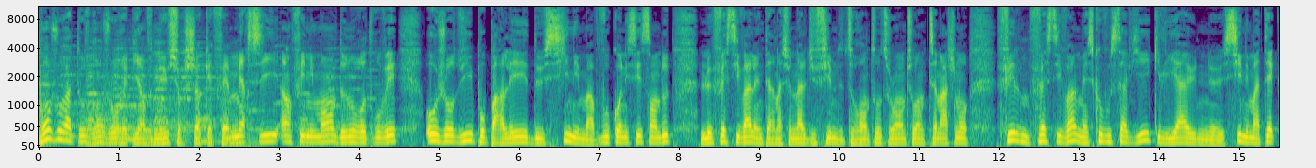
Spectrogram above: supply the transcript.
Bonjour à tous, bonjour et bienvenue sur Choc FM. Merci infiniment de nous retrouver aujourd'hui pour parler de cinéma. Vous connaissez sans doute le Festival international du film de Toronto, Toronto International Film Festival, mais est-ce que vous saviez qu'il y a une cinémathèque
